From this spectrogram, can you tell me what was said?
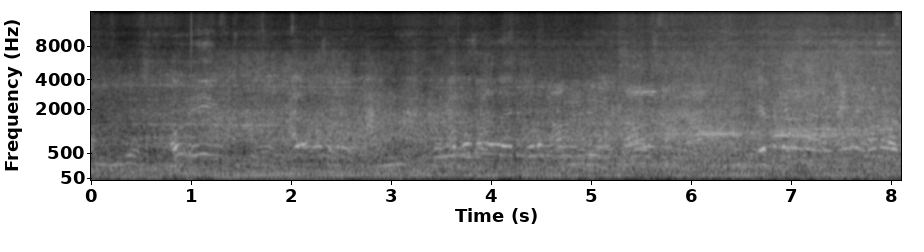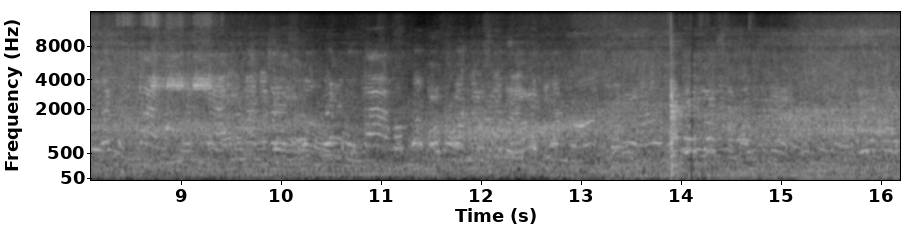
ಹಾಗಾದ್ರೆ ಎಲ್ಲಿ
